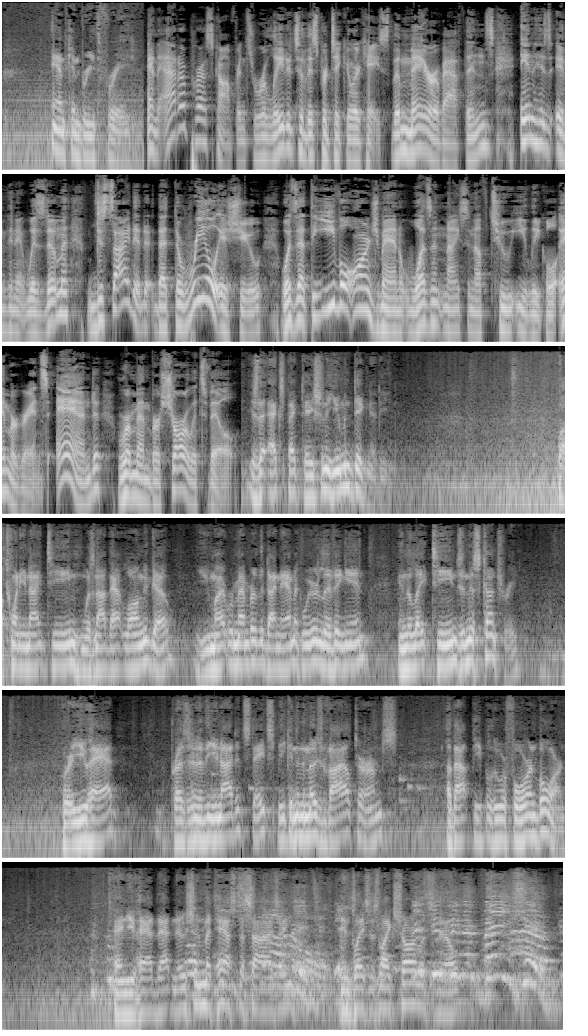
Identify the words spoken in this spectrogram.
and can breathe free. And at a press conference related to this particular case, the mayor of Athens, in his infinite wisdom, decided that the real issue was that the evil orange man wasn't nice enough to illegal immigrants. And remember Charlottesville. Is the expectation of human dignity. While 2019 was not that long ago, you might remember the dynamic we were living in in the late teens in this country, where you had the President of the United States speaking in the most vile terms about people who were foreign born. And you had that notion metastasizing in places like Charlottesville. This is an invasion.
